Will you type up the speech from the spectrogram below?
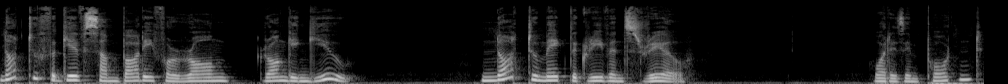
Not to forgive somebody for wrong, wronging you, not to make the grievance real. What is important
